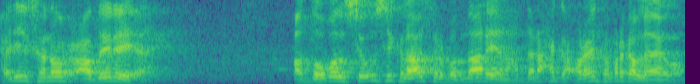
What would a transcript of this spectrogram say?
xadiiskana wuxuu caddaynayaa addoommadu si u sii kala ajar badnaanayaan haddana xagga xoreynta marka la eego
